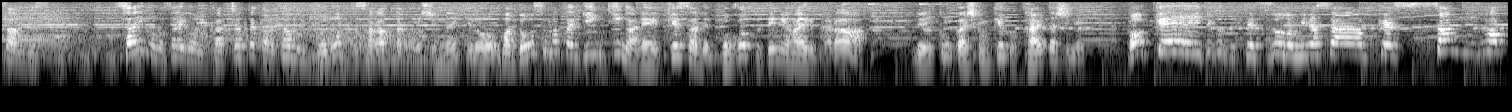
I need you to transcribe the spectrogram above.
算です。最後の最後に買っちゃったから多分ドボッと下がったかもしれないけど、まあどうせまた現金がね、決算でボコッと手に入るから、で、今回しかも結構買えたしね。オッケーということで、鉄道の皆さん、決算発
